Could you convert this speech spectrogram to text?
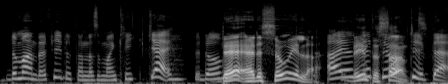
de andra friidrottarna som man klickar. För de, Det, är det så illa? ja, jag, det är jag inte tror sant. typ det.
